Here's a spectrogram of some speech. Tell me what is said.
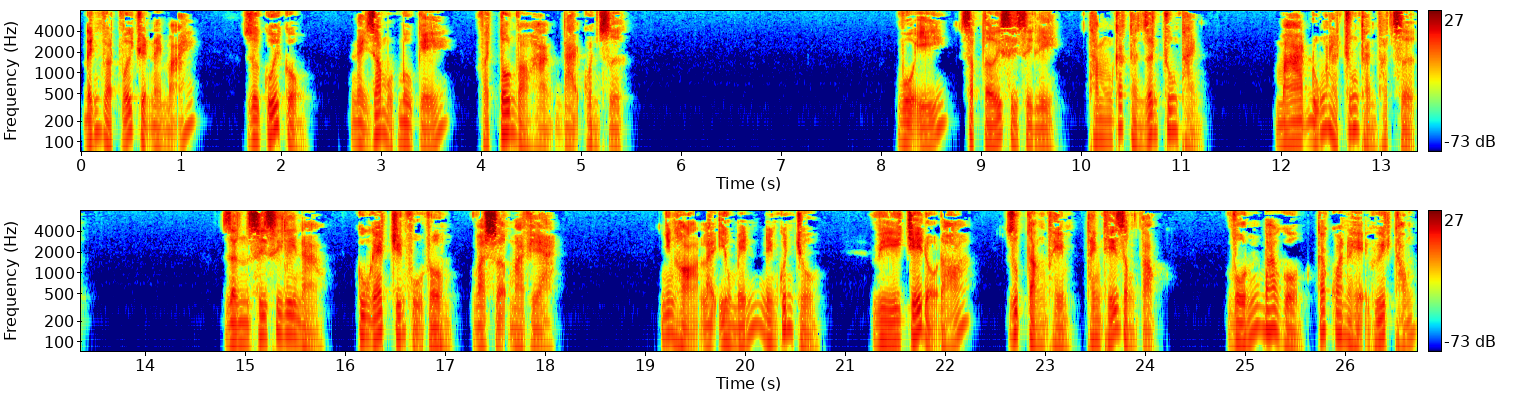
đánh vật với chuyện này mãi, rồi cuối cùng nảy ra một mưu kế phải tôn vào hàng đại quân sư. Vô ý sắp tới Sicily thăm các thần dân trung thành, mà đúng là trung thành thật sự. Dân Sicily nào cũng ghét chính phủ Rome và sợ mafia. Nhưng họ lại yêu mến nền quân chủ, vì chế độ đó giúp tăng thêm thanh thế dòng tộc, vốn bao gồm các quan hệ huyết thống,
